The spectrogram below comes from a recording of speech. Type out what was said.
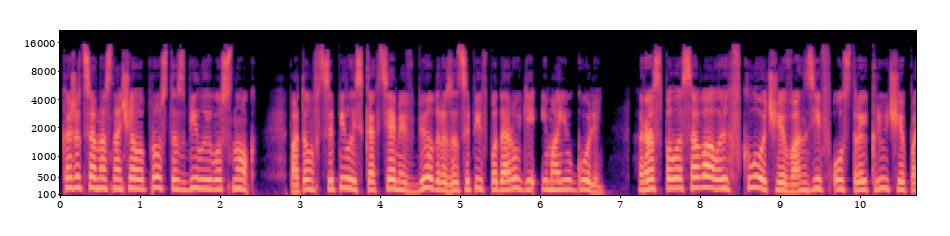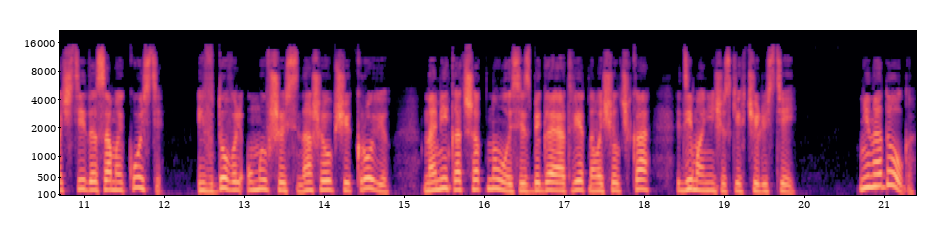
Кажется, она сначала просто сбила его с ног, потом вцепилась когтями в бедра, зацепив по дороге и мою голень располосовала их в клочья, вонзив острые крючья почти до самой кости, и, вдоволь умывшись нашей общей кровью, на миг отшатнулась, избегая ответного щелчка демонических челюстей. Ненадолго,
